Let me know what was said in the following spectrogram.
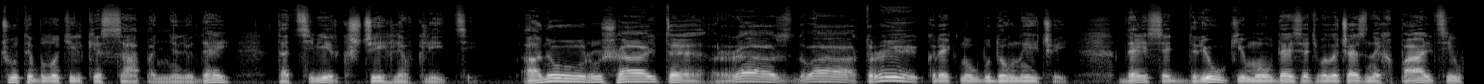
чути було тільки сапання людей та цвірк щигля в клітці. Ану, рушайте. Раз, два, три. крикнув будовничий. Десять дрюків, мов десять величезних пальців,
